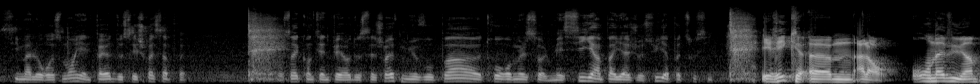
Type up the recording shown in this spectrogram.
si malheureusement il y a une période de sécheresse après. C'est pour ça que quand il y a une période de sécheresse, mieux vaut pas trop remuer le sol. Mais s'il y a un paillage dessus, il n'y a pas de souci. Eric, euh, alors on a vu hein,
